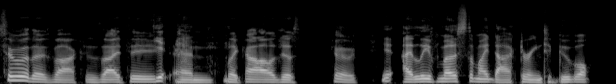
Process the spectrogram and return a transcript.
two of those boxes, IT yeah. and psychologist coach. Yeah, I leave most of my doctoring to Google.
